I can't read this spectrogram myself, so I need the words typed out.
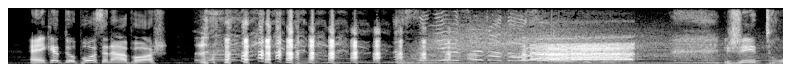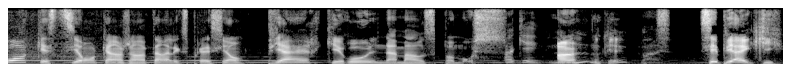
« Inquiète-toi pas, c'est dans la poche » J'ai trois questions quand j'entends l'expression Pierre qui roule n'amasse pas mousse. OK. Un, Hmm, OK. c'est Pierre qui?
